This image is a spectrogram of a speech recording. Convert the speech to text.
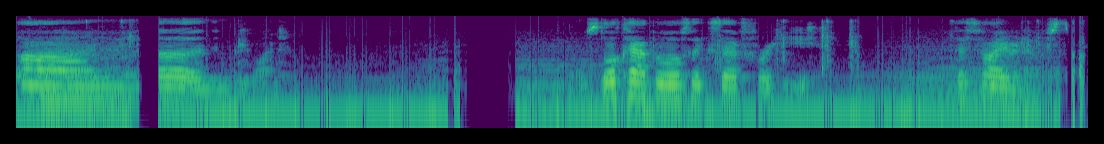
Um, uh, and then B1. It's all capitals except for he. That's how I remember stuff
